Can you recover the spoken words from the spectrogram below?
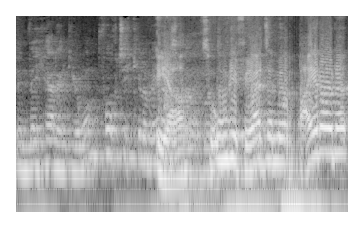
in welcher Region? 50 Kilometer? Ja, so ungefähr. Also wir haben Bayreuth,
